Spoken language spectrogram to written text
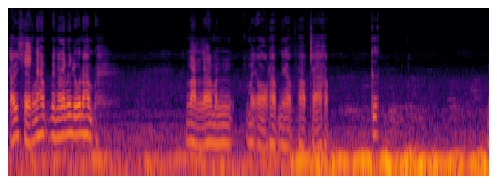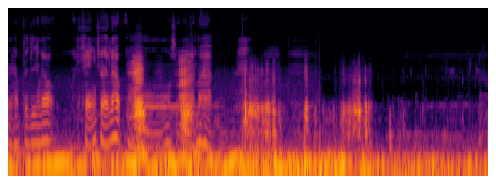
ไกลแข็งนะครับ เป็นอะไรไม่รู้นะครับลั่นแล้วมันไม่ออกครับนี่ครับ ภาพช้าครับกึกนี่ครับจะยิงแล้วแข็งเฉยเลยครับ โอ้โหเสียดายมาก ติดอะไรไม่รู้ตั้งไม่ออก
